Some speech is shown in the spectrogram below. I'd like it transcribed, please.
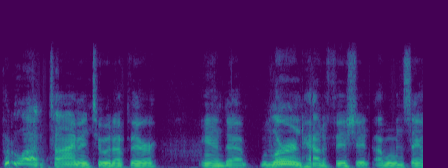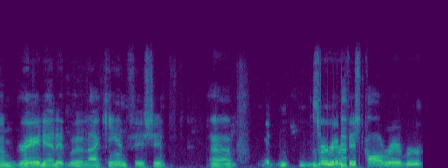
put a lot of time into it up there, and uh, learned how to fish it. I wouldn't say I'm great at it, but I can fish it. Uh, but Missouri River, I fished River.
